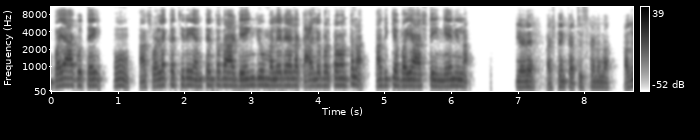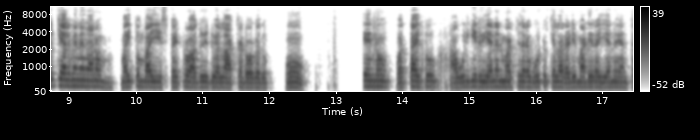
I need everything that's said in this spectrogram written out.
ಭಯ ಆಗುತ್ತೆ. ಹ್ಮ್ ಆ ಸೊಳ್ಳೆ ಕಚ್ಚಿರಿ ಎಂತೆಂತದ ಆ ಡೆಂಗ್ಯೂ ಮಲೇರಿಯಾ ಎಲ್ಲ ಕಾಯಿಲೆ ಬರ್ತಾವಂತಲ್ಲ ಅದಕ್ಕೆ ಭಯ ಅಷ್ಟೇ ಇನ್ನೇನಿಲ್ಲ. ಹೇಳೆ ಅಷ್ಟೇನ್ ಕಚ್ಚಿಸ್ಕೊಳಲ್ಲ ಅದಕ್ಕೆ ಅಲ್ವೇನೆ ನಾನು ಮೈ ತುಂಬಾ ಈ ಸ್ಪೆಟ್ರು ಅದು ಇದು ಎಲ್ಲ ಹಾಕೊಂಡು ಹೋಗೋದು. ಹ್ಮ್. ಏನು ಗೊತ್ತಾಯ್ತು ಆ ಹುಡುಗಿರು ಏನೇನ್ ಮಾಡ್ತಿದಾರೆ ಊಟಕ್ಕೆಲ್ಲ ರೆಡಿ ಮಾಡಿರ ಏನು ಎಂತ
